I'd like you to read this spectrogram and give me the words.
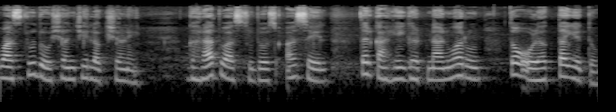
वास्तुदोषांची लक्षणे. घरात वास्तुदोष असेल तर काही घटनांवरून तो ओळखता येतो.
